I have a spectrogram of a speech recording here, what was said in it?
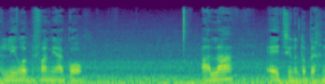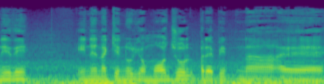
λίγο επιφανειακό. Αλλά έτσι είναι το παιχνίδι. Είναι ένα καινούριο module. Πρέπει να ε,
